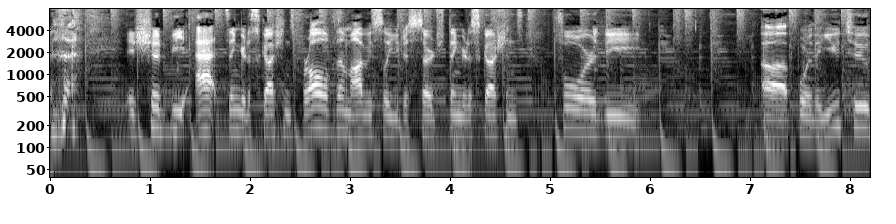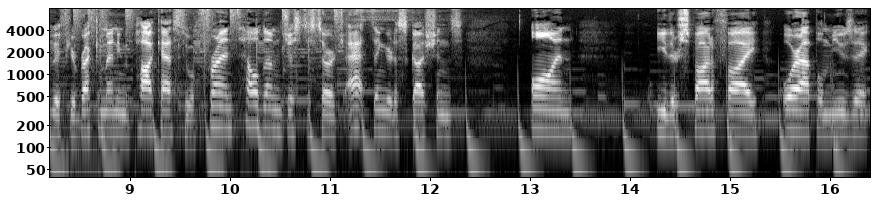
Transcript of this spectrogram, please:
it should be at Dinger Discussions for all of them. Obviously, you just search Dinger Discussions for the uh, for the YouTube. If you're recommending the podcast to a friend, tell them just to search at Dinger Discussions on either Spotify or Apple Music.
